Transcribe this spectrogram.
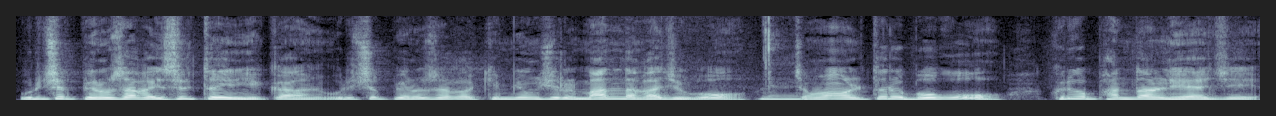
우리 측 변호사가 있을 터이니까 우리 측 변호사가 김용 씨를 만나 가지고 네. 정황을 들어보고 그리고 판단을 해야지.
